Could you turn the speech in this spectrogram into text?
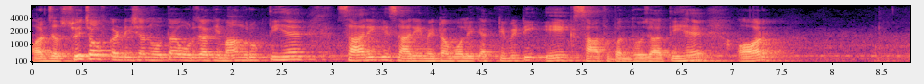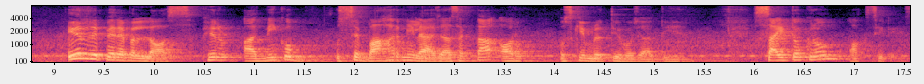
और जब स्विच ऑफ़ कंडीशन होता है, ऊर्जा की मांग रुकती है, सारी की सारी मेटाबॉलिक एक्टिविटी एक साथ बंद हो जाती है और इरिपेरेबल लॉस फिर आदमी को उससे बाहर नहीं लाया जा सकता और उसकी मृत्यु हो जाती है। साइटोक्रोम ऑक्सीडेज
